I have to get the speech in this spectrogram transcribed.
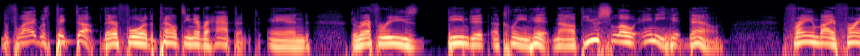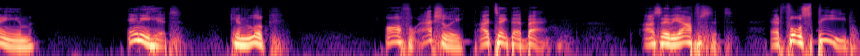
the flag was picked up. Therefore, the penalty never happened, and the referees deemed it a clean hit. Now, if you slow any hit down, frame by frame, any hit can look awful. Actually, I take that back. I say the opposite. At full speed,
